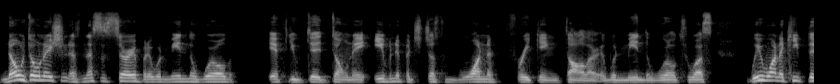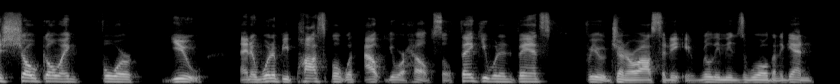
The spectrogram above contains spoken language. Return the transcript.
No donation is necessary, but it would mean the world if you did donate, even if it's just one freaking dollar. It would mean the world to us. We want to keep this show going for you, and it wouldn't be possible without your help. So thank you in advance for your generosity. It really means the world. And again,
